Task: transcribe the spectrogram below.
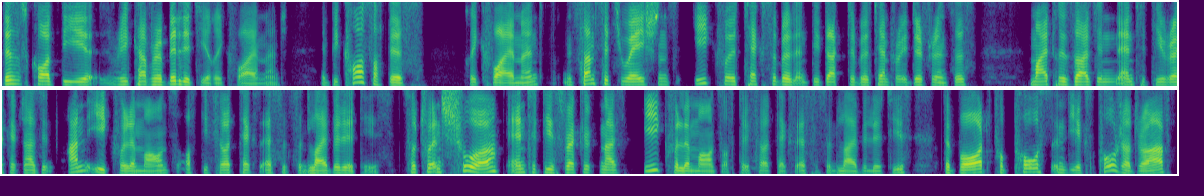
This is called the recoverability requirement. And because of this requirement, in some situations, equal taxable and deductible temporary differences might result in an entity recognizing unequal amounts of deferred tax assets and liabilities. So to ensure entities recognize equal amounts of deferred tax assets and liabilities, the board proposed in the exposure draft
